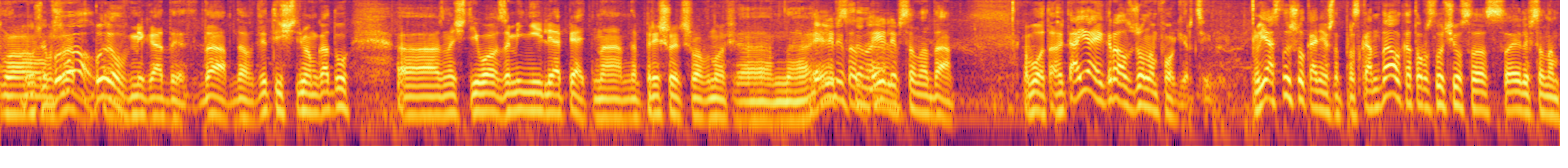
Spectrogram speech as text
э, Уже бывал был там. в Мегадет. Да, да. В 2007 году, э, значит, его заменили опять на, на пришедшего вновь э, на Эллифсона. Эллифсона. Эллифсона, да. Вот. А а я играл с Джоном Фогерти. Я слышал, конечно, про скандал, который случился с Эллифсоном.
